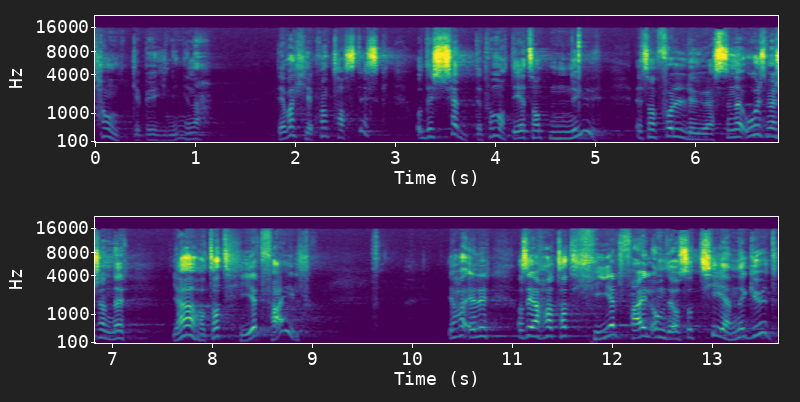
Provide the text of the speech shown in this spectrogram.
tankebygningene. Det var helt fantastisk. Og det skjedde på en måte i et sånt nu. Et sånt forløsende ord som jeg skjønner Jeg har tatt helt feil. Har, eller, altså jeg har tatt helt feil om det å tjene Gud.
